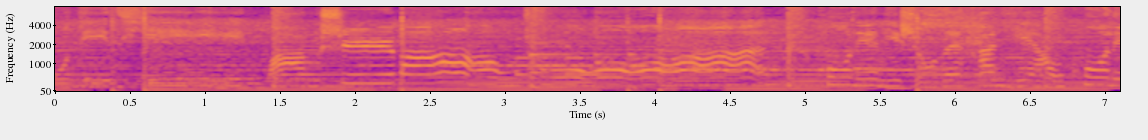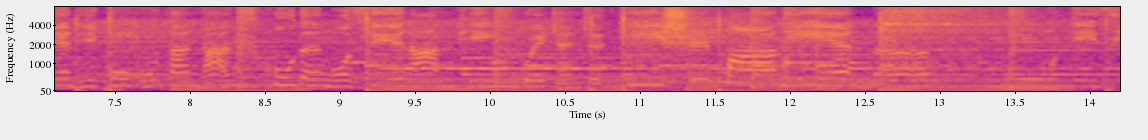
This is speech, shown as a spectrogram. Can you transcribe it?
我的妻，往事宝传。可怜你守在寒窑，可怜你孤孤单单，苦等我血难平归，整整一十八年呢。我的妻，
